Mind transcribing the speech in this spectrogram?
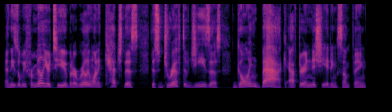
And these will be familiar to you, but I really want to catch this, this drift of Jesus going back after initiating something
